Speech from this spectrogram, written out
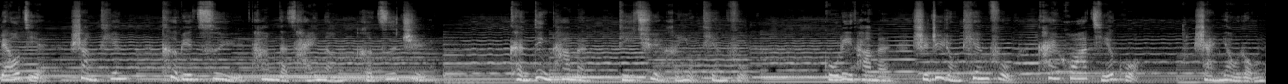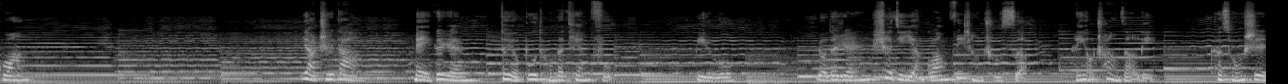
了解上天特别赐予他们的才能和资质，肯定他们的确很有天赋，鼓励他们使这种天赋开花结果，闪耀荣光。要知道，每个人都有不同的天赋，比如。有的人设计眼光非常出色，很有创造力，可从事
